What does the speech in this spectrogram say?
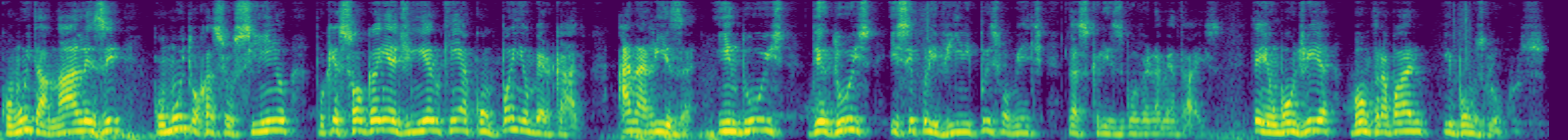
com muita análise, com muito raciocínio, porque só ganha dinheiro quem acompanha o mercado, analisa, induz, deduz e se previne principalmente das crises governamentais. Tenha um bom dia, bom trabalho e bons lucros.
